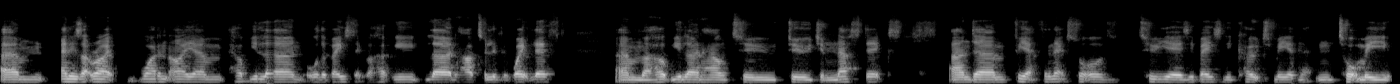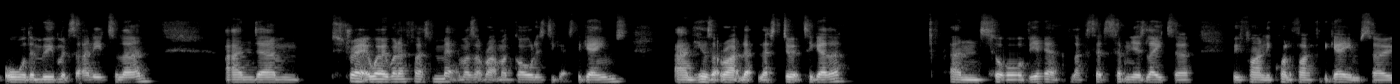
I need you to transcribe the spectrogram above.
Um, and he's like, right, why don't I um, help you learn all the basics? I'll help you learn how to Olympic weightlift. Um, I hope you learn how to do gymnastics. And um, for, yeah, for the next sort of two years, he basically coached me and, and taught me all the movements that I need to learn. And um, straight away, when I first met him, I was like, right, my goal is to get to the games. And he was like, right, let, let's do it together. And sort of, yeah, like I said, seven years later, we finally qualified for the game. So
